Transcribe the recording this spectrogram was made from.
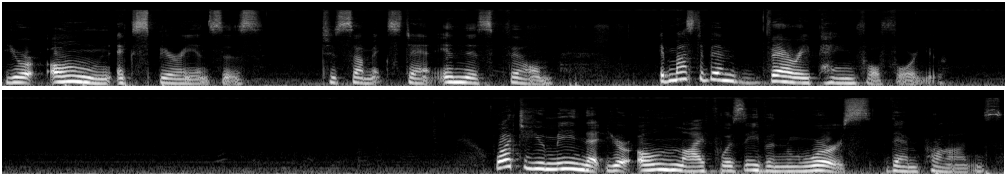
your own experiences to some extent in this film, it must have been very painful for you. What do you mean that your own life was even worse than Pran's?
